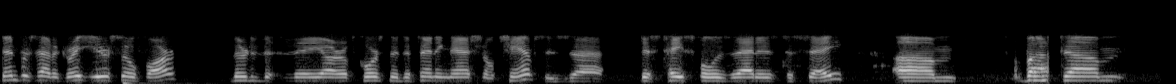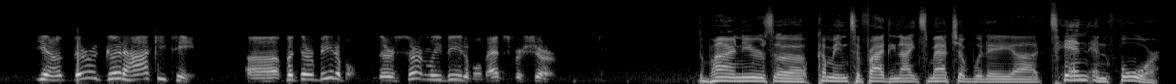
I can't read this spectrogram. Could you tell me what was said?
Denver's had a great year so far. They're, they are, of course, the defending national champs, as uh, distasteful as that is to say. Um, but um, you know, they're a good hockey team, uh, but they're beatable. They're certainly beatable, that's for sure. The Pioneers uh, come into Friday night's matchup with a uh, 10 and 4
